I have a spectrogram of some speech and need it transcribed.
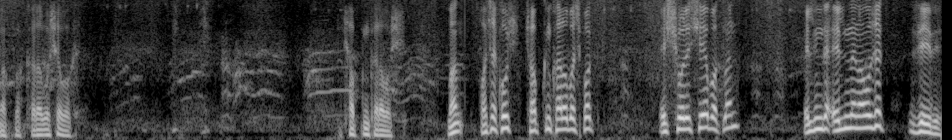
Bak bak karabaşa bak. Çapkın karabaş. Lan paça koş çapkın karabaş bak. E şöyle şeye bak lan. Elinde elinden alacak zehri.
